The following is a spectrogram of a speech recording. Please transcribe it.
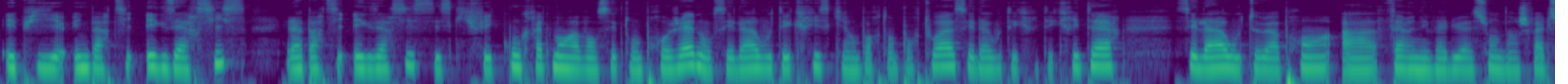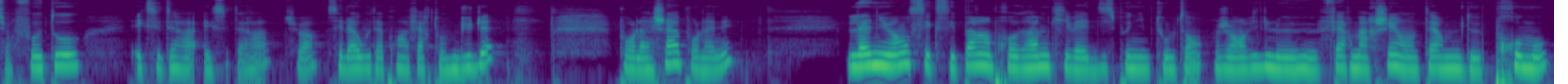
et puis une partie exercice. Et la partie exercice, c'est ce qui fait concrètement avancer ton projet. Donc c'est là où tu écris ce qui est important pour toi, c'est là où tu écris tes critères, c'est là où tu apprends à faire une évaluation d'un cheval sur photo, etc. etc. Tu c'est là où tu apprends à faire ton budget pour l'achat, pour l'année. La nuance, c'est que c'est pas un programme qui va être disponible tout le temps. J'ai envie de le faire marcher en termes de promo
